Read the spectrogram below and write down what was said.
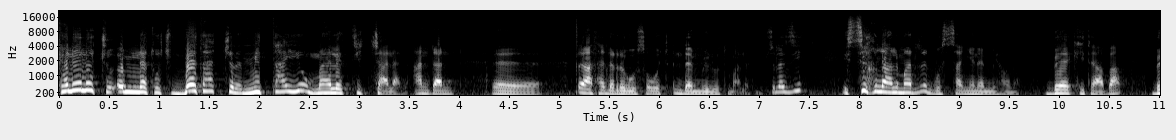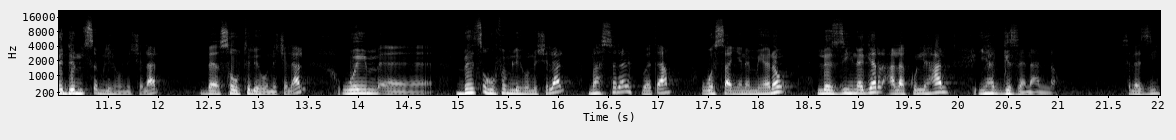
ከሌሎቹ እምነቶች በታችን የሚታየው ማለት ይቻላል። አንዳንድ ጥናት ያደረጉ ሰዎች እንደሚሉት ማለት ነው። ስለዚህ ኢስትክላል ማድረግ ወሳኝ ነው የሚሆነው። በኪታባ በድምፅም ሊሆን ይችላል በሰውት ሊሆን ይችላል ወይም በጽሁፍም ሊሆን ይችላል። ማስተላለፍ በጣም ወሳኝ ነው የሚሆነው። ለዚህ ነገር አላኩል ያህል ያግዘናል ነው። ስለዚህ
